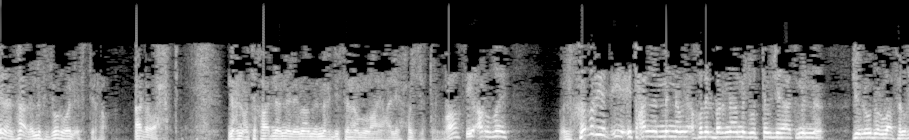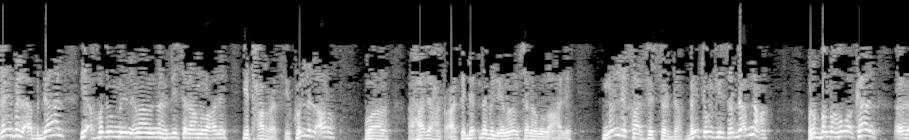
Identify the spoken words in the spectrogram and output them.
إذا هذا الفجور والإفتراء. هذا واحد. نحن اعتقادنا أن الإمام المهدي سلام الله عليه حجة الله في أرضه. الخضر يتعلم منا ويأخذ البرنامج والتوجيهات منا جنود الله في الغيب الأبدال يأخذون من الإمام المهدي سلام الله عليه يتحرك في كل الأرض. وهذه عقيدتنا بالإمام سلام الله عليه. من اللي قال في السرداب؟ بيتهم في سرداب؟ نعم. ربما هو كان آه،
